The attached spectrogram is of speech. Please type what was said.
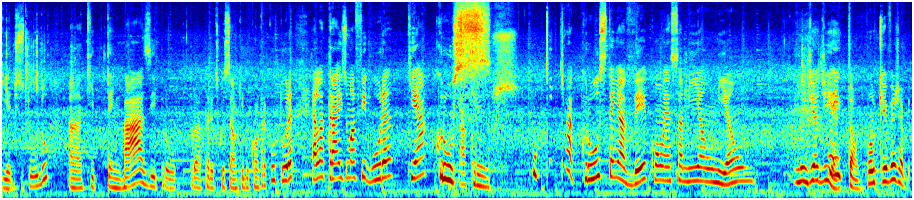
guia de estudo, ah, que tem base para a discussão aqui do Contra a Cultura, ela traz uma figura que é a cruz. A cruz. O que, que a cruz tem a ver com essa minha união no dia a dia? Então, porque veja bem,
